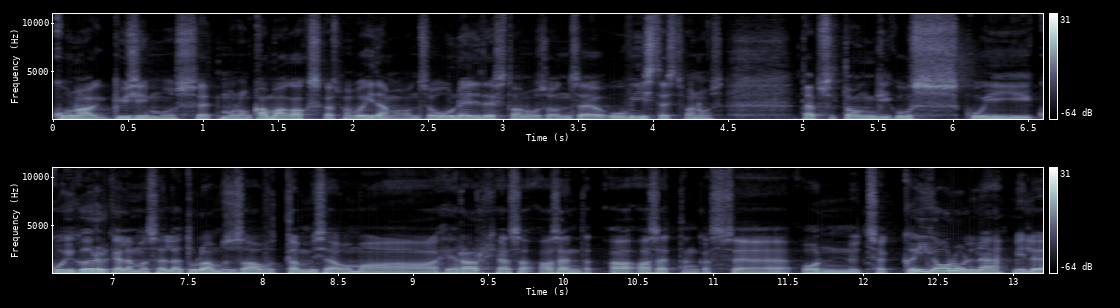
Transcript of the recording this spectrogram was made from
kunagi küsimus, et mul on kama kaks, kas me võidame, on see U neliteist vanus, on see U viisteist vanus. täpselt ongi, kus, kui, kui kõrgele ma selle tulemuse saavutamise oma hierarhias asenda-, asetan, kas see on nüüd see kõige oluline, mille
